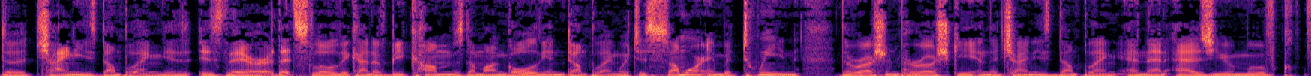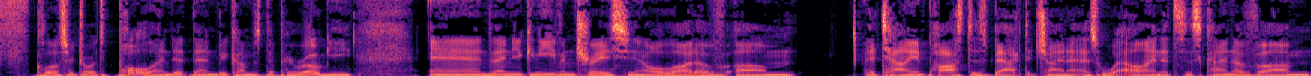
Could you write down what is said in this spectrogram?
the Chinese dumpling is is there that slowly kind of becomes the Mongolian dumpling, which is somewhere in between the Russian piroshki and the Chinese dumpling. And then as you move closer towards Poland, it then becomes the pierogi, and then you can even trace you know a lot of um, Italian pastas back to China as well. And it's this kind of, um,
